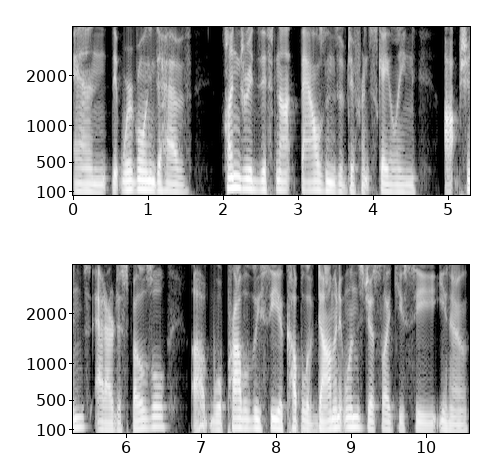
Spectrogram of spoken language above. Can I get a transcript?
and that we're going to have hundreds, if not thousands, of different scaling options at our disposal. Uh, we'll probably see a couple of dominant ones, just like you see, you know,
